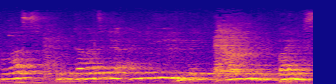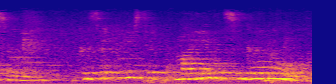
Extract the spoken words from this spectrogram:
класс преподавателя Алиевой Алины Борисовны, концертмейстер Марина Цыганова.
